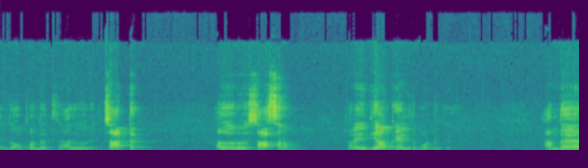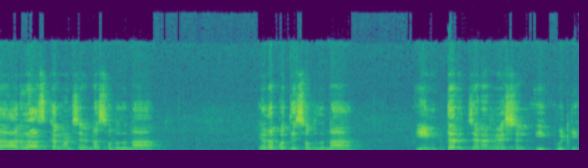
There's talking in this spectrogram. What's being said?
அந்த ஒப்பந்தத்தில் அது ஒரு சார்ட்டர் அது ஒரு சாசனம். அதில் இந்தியாவும் கையெழுத்து போட்டிருக்கு. அந்த அர்ஹாஸ் கன்வென்ஷன் என்ன சொல்லுதுன்னா எதை பற்றி சொல்லுதுன்னா இன்டர் ஜெனரேஷன் ஈக்விட்டி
